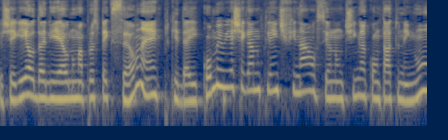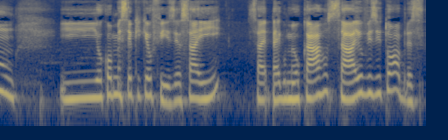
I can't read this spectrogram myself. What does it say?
eu cheguei ao Daniel numa prospecção, né? Porque daí, como eu ia chegar no cliente final se eu não tinha contato nenhum? E eu comecei, o que, que eu fiz? Eu saí, sa- pego o meu carro, saio, visito obras.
